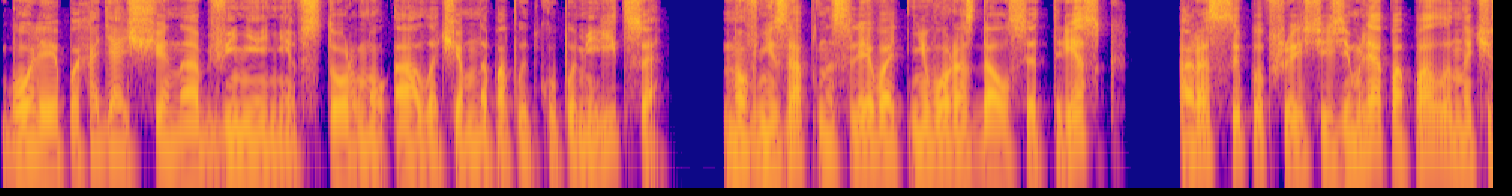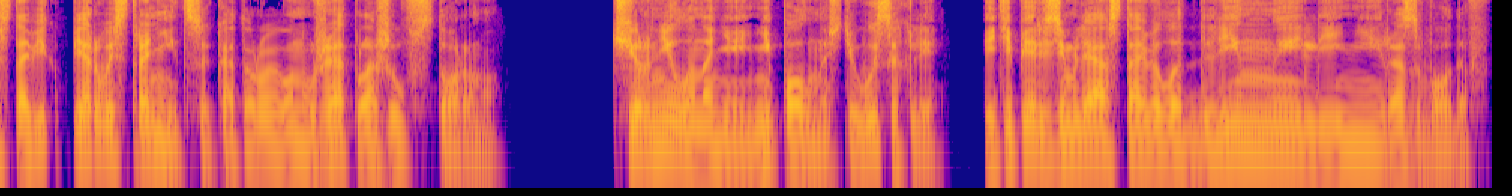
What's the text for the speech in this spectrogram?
более походящее на обвинение в сторону Алла, чем на попытку помириться, но внезапно слева от него раздался треск, а рассыпавшаяся земля попала на чистовик первой страницы, которую он уже отложил в сторону. Чернила на ней не полностью высохли, и теперь земля оставила длинные линии разводов.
